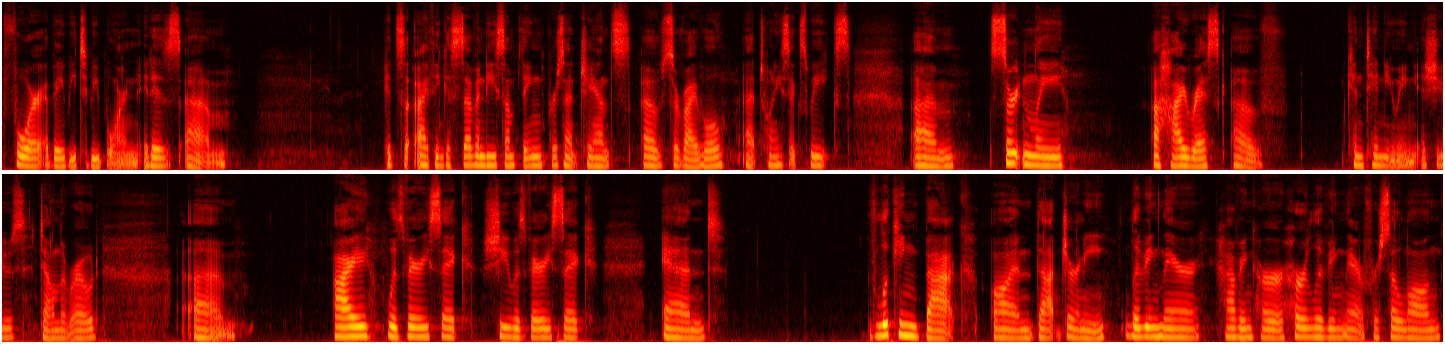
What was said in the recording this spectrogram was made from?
for a baby to be born. It is, um, it's I think a 70 something percent chance of survival at 26 weeks. Um, certainly a high risk of continuing issues down the road. Um, I was very sick. She was very sick. And looking back on that journey, living there, having her, her living there for so long,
